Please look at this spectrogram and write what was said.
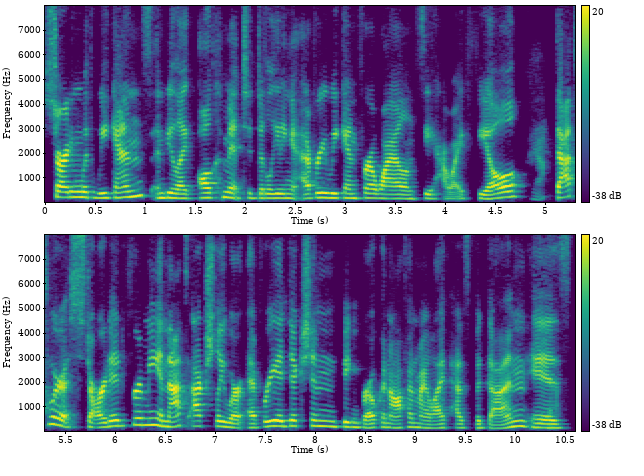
starting with weekends and be like, I'll commit to deleting it every weekend for a while and see how I feel. Yeah. That's where it started for me. And that's actually where every addiction being broken off in my life has begun is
